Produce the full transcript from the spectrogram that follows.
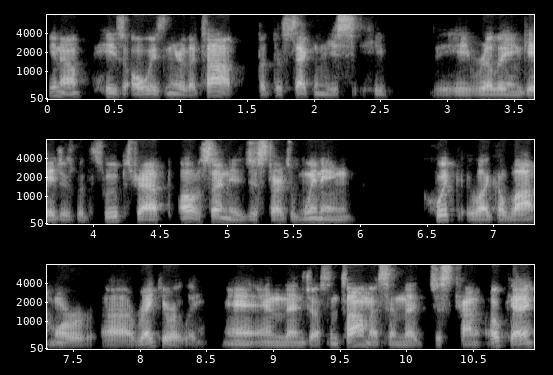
you know, he's always near the top, but the second you see, he he really engages with the swoop strap, all of a sudden he just starts winning quick, like a lot more uh, regularly. And, and then Justin Thomas, and that just kind of okay,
